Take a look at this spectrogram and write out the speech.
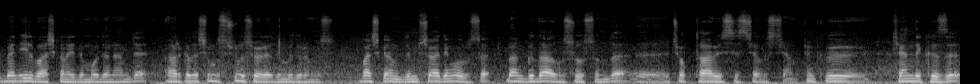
Ben il başkanıydım o dönemde. Arkadaşımız şunu söyledi müdürümüz. Başkanım dedi müsaaden olursa ben gıda hususunda e, çok tavizsiz çalışacağım. Çünkü kendi kızı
